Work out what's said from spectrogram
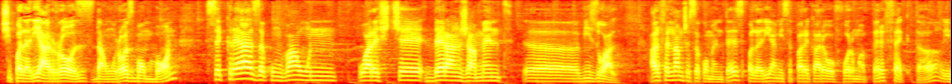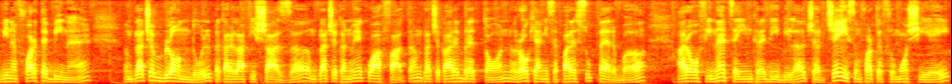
și pălăria roz, dar un roz bombon, se creează cumva un oarește deranjament uh, vizual. Altfel n-am ce să comentez, pălăria mi se pare că are o formă perfectă, îi vine foarte bine, îmi place blondul pe care îl afișează, îmi place că nu e coafată, îmi place că are breton, rochia mi se pare superbă, are o finețe incredibilă, cerceii sunt foarte frumoși și ei,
